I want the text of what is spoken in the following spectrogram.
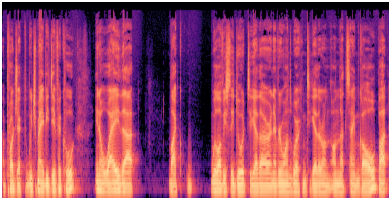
a project which may be difficult in a way that like we'll obviously do it together and everyone's working together on, on that same goal. But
